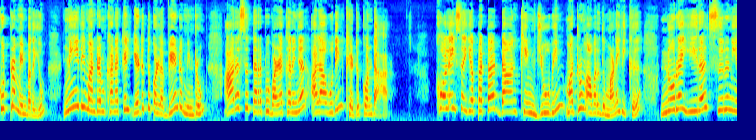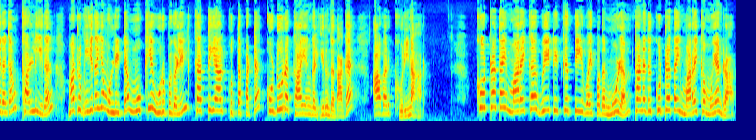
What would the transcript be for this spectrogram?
குற்றம் என்பதையும் நீதிமன்றம் கணக்கில் எடுத்துக்கொள்ள வேண்டும் என்றும் அரசு தரப்பு வழக்கறிஞர் அலாவுதீன் கேட்டுக்கொண்டார். கொலை செய்யப்பட்ட டான் கிம் ஜூவின் மற்றும் அவரது மனைவிக்கு நுரையீரல் சிறுநீரகம் கல்லீரல் மற்றும் இதயம் உள்ளிட்ட முக்கிய உறுப்புகளில் கத்தியால் குத்தப்பட்ட கொடூர காயங்கள் இருந்ததாக அவர் கூறினார். குற்றத்தை மறைக்க வீட்டிற்கு தீ வைப்பதன் மூலம் தனது குற்றத்தை மறைக்க முயன்றார்.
